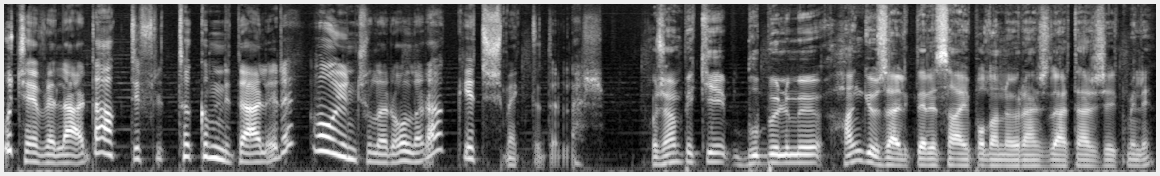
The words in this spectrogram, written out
bu çevrelerde aktif takım liderleri ve oyuncuları olarak yetişmektedirler. Hocam peki bu bölümü hangi özelliklere sahip olan öğrenciler tercih etmeli?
